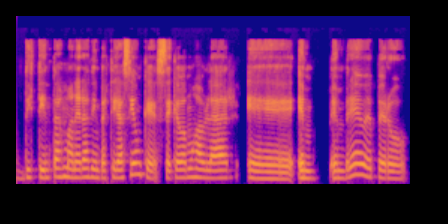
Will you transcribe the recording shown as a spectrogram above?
distintas maneras de investigación que sé que vamos a hablar eh, en, breve, pero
